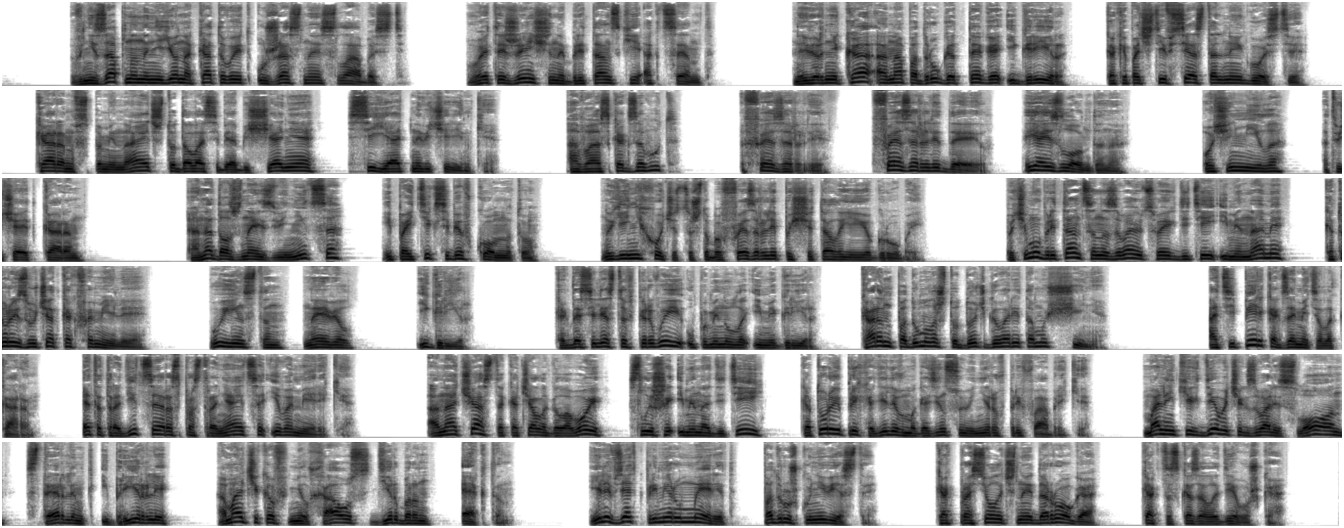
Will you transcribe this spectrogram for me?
Внезапно на нее накатывает ужасная слабость. У этой женщины британский акцент. Наверняка она подруга Тега и Грир, как и почти все остальные гости. Карен вспоминает, что дала себе обещание сиять на вечеринке. «А вас как зовут?» «Фезерли. Фезерли Дейл. Я из Лондона». «Очень мило», — отвечает Карен. Она должна извиниться и пойти к себе в комнату, но ей не хочется, чтобы Фезерли посчитала ее грубой. Почему британцы называют своих детей именами, которые звучат как фамилии? Уинстон, Невилл и Грир. Когда Селеста впервые упомянула имя Грир, Карен подумала, что дочь говорит о мужчине. А теперь, как заметила Карен, эта традиция распространяется и в Америке. Она часто качала головой, слыша имена детей, которые приходили в магазин сувениров при фабрике. Маленьких девочек звали Слоан, Стерлинг и Брирли, а мальчиков – Милхаус, Дирборн, Эктон. Или взять, к примеру, Мэрит, подружку невесты. «Как проселочная дорога», – как-то сказала девушка.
